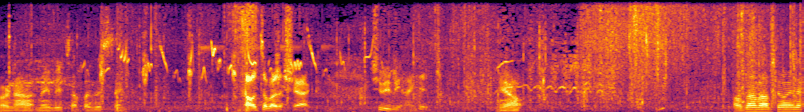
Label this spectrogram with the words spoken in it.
Or not. Maybe it's up by this thing. Oh, it's up by the shack. Should be behind it. Yeah. Hold on, I'll join it.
